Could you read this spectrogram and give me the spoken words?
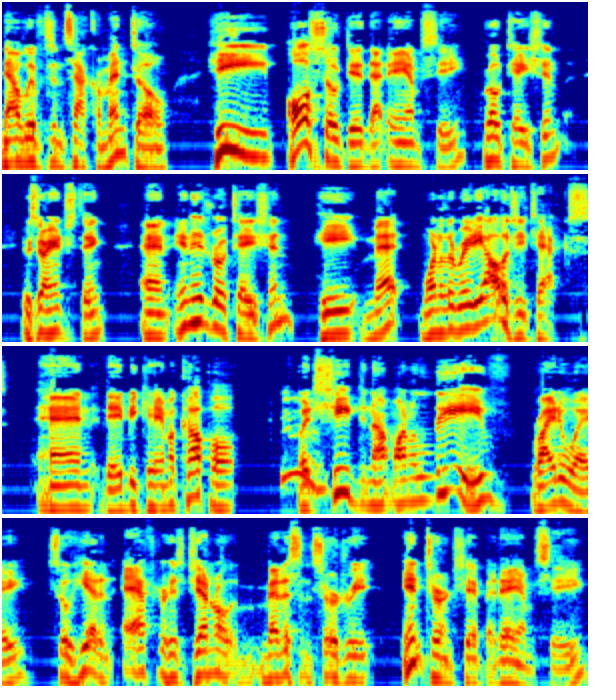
now lives in Sacramento, he also did that AMC rotation. It was very interesting. And in his rotation, he met one of the radiology techs and they became a couple. Mm. But she did not want to leave right away. So he had an after his general medicine surgery internship at AMC.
